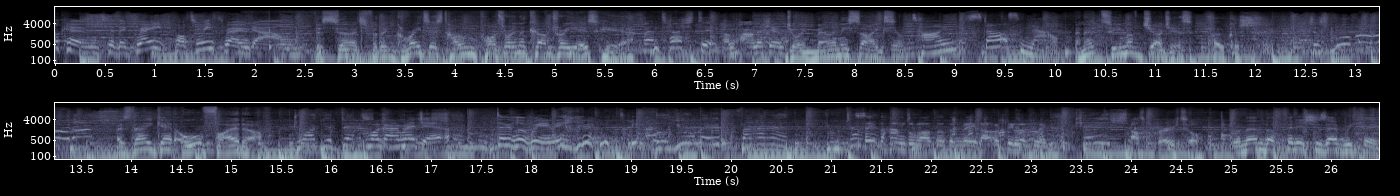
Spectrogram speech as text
Welcome to the Great Pottery Throwdown. The search for the greatest home potter in the country is here. Fantastic. I'm panicking. Join Melanie Sykes Your time starts now. and her team of judges Focus. Just move on up as they get all fired up. toward your Am I going red yet? Don't look me in the eye. Though you may find from time Say the handle rather than me, that would be lovely. That's brutal. Remember, finish is everything.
